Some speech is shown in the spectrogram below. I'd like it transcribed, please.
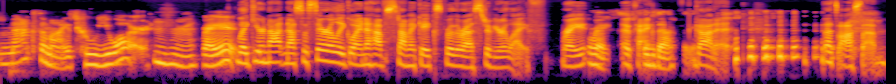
maximize who you are, mm-hmm. right? Like you're not necessarily going to have stomach aches for the rest of your life, right? Right. Okay. Exactly. Got it. That's awesome.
